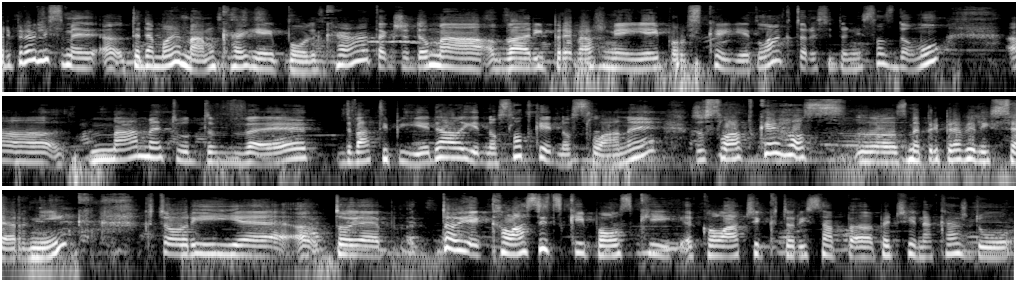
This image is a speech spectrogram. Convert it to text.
Pripravili sme, e, teda moja mamka je Poľka, takže doma varí prevažne jej poľské jedla, ktoré si donesla z domu. E, máme tu dve, dva typy jedál, jedno sladké, jedno slané. Zo sladkého e, sme pripravili serník, ktorý je, to je, to je klasický polský koláčik, ktorý sa pečie na každú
